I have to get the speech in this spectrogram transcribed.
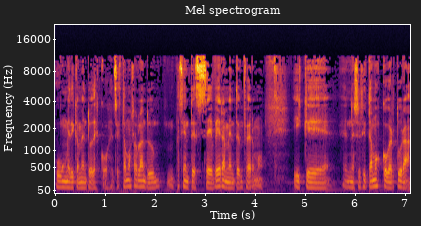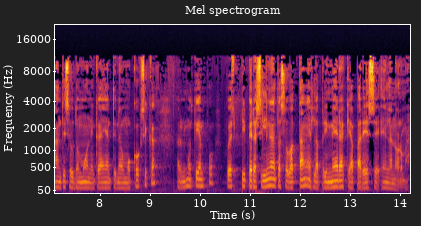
un medicamento de escoge. Si estamos hablando de un paciente severamente enfermo y que necesitamos cobertura antiseudomónica y antineumocóxica, al mismo tiempo, pues piperacilina tazobactam es la primera que aparece en la norma.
